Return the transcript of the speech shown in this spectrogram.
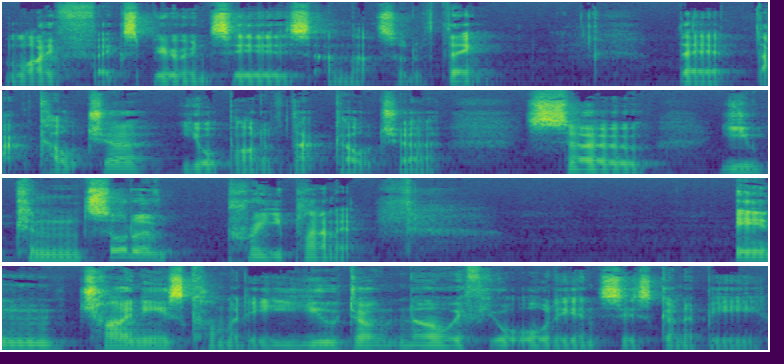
life experiences and that sort of thing. They're that culture, you're part of that culture. So you can sort of pre plan it. In Chinese comedy, you don't know if your audience is going to be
